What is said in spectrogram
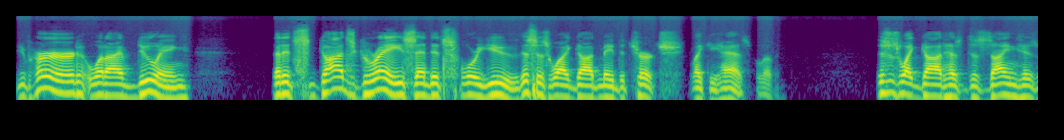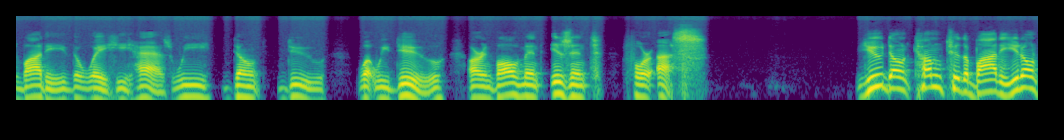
You've heard what I'm doing that it's God's grace and it's for you. This is why God made the church like He has, beloved. This is why God has designed His body the way He has. We don't do what we do, our involvement isn't for us. You don't come to the body. You don't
